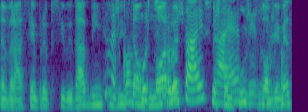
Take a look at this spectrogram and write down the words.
haverá sempre a possibilidade de imposição Sim, de normas, brutais, mas com é? custos, de, obviamente,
